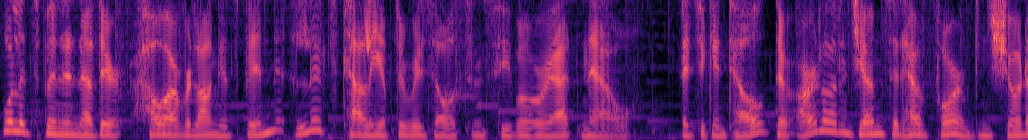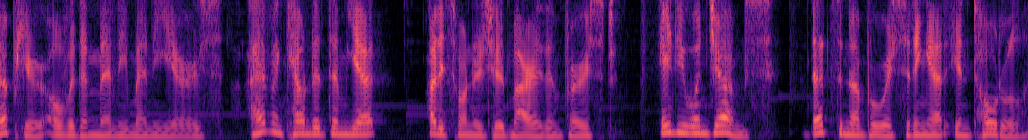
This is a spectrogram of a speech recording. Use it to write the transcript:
Well, it's been another however long it's been, let's tally up the results and see where we're at now. As you can tell, there are a lot of gems that have formed and shown up here over the many, many years. I haven't counted them yet, I just wanted to admire them first. 81 gems. That's the number we're sitting at in total.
